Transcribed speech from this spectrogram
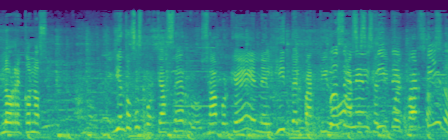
Lo, lo reconoce. Y entonces, ¿por qué hacerlo? O sea, ¿por qué en el hit del partido Pues en haces el ese hit tipo de del cosas? partido.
